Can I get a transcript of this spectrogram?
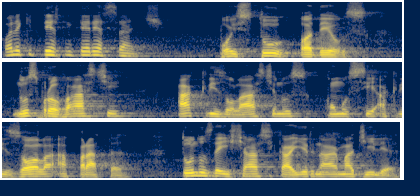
Olha que texto interessante. Pois tu, ó Deus, nos provaste, acrisolaste-nos como se acrisola a prata. Tu nos deixaste cair na armadilha,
